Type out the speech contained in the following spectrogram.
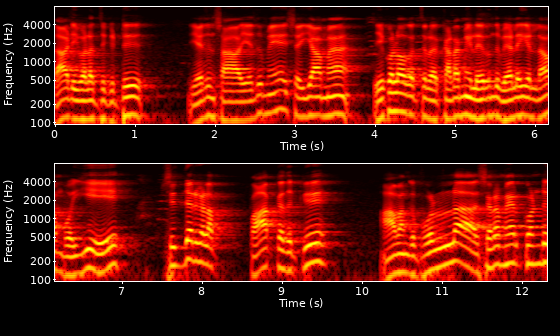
தாடி வளர்த்துக்கிட்டு எதுவும் சா எதுவுமே செய்யாமல் இகலோகத்தில் கடமையிலிருந்து விலையெல்லாம் போய் சித்தர்களை பார்க்கறதுக்கு அவங்க ஃபுல்லாக சிரமேற்கொண்டு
